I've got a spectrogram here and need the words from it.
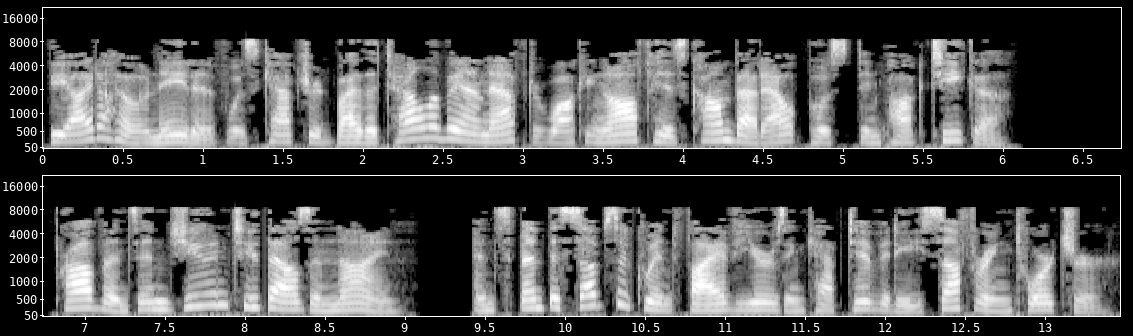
The Idaho native was captured by the Taliban after walking off his combat outpost in Paktika province in June 2009, and spent the subsequent five years in captivity suffering torture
